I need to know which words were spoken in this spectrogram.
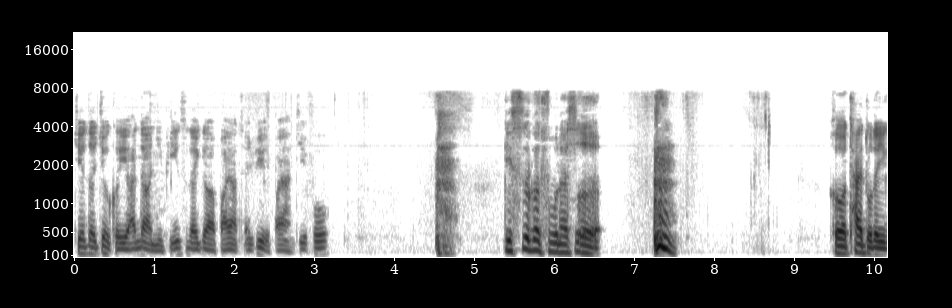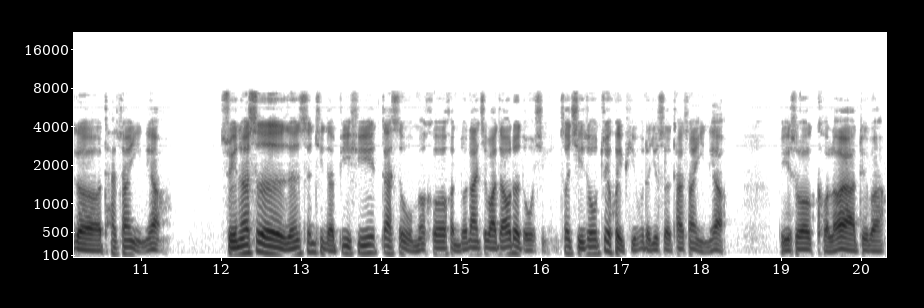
接着就可以按照你平时的一个保养程序保养肌肤。第四个错误呢是。喝太多的一个碳酸饮料，水呢是人身体的必须，但是我们喝很多乱七八糟的东西，这其中最毁皮肤的就是碳酸饮料，比如说可乐啊，对吧？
